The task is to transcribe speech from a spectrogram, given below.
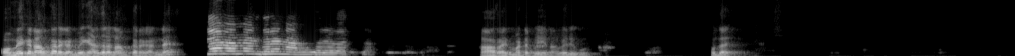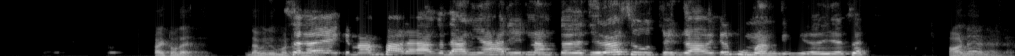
ඔව් මේක නම් කරගන්න. මේක ඇඳලා නම් කරගන්න. නෑ මම ඇඳලා නම් කරගත්තා ආ රයිට් මට පේනවා. Very good. හොඳයි. රයිට් හොඳයි දමිනි මට සර්. ඒක මම පරාගදානිය හරියට නම් කරලා තියෙනවා සූත්‍රිකාව එක පුමංගේ කියලා සර්? ආ නෑ නෑ නෑ.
